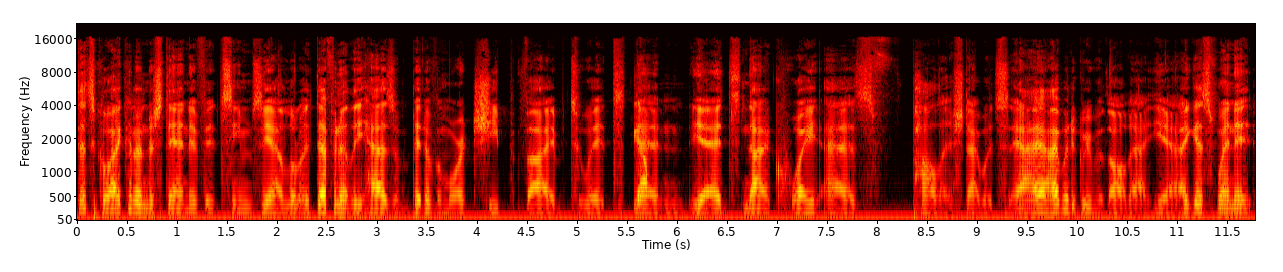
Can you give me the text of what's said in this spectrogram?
That's cool. I can understand if it seems yeah a little. It definitely has a bit of a more cheap vibe to it Yeah. than yeah. It's not quite as polished. I would say. I, I would agree with all that. Yeah. I guess when it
